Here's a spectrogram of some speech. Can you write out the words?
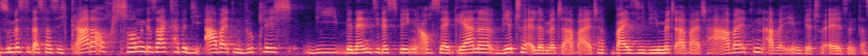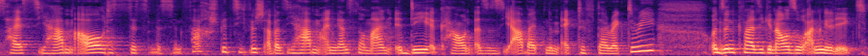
so ein bisschen das, was ich gerade auch schon gesagt habe, die arbeiten wirklich, wie wir nennen sie deswegen auch sehr gerne virtuelle Mitarbeiter, weil sie wie Mitarbeiter arbeiten, aber eben virtuell sind. Das heißt, sie haben auch, das ist jetzt ein bisschen fachspezifisch, aber sie haben einen ganz normalen ID-Account, also sie arbeiten im Active Directory und sind quasi genauso angelegt.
